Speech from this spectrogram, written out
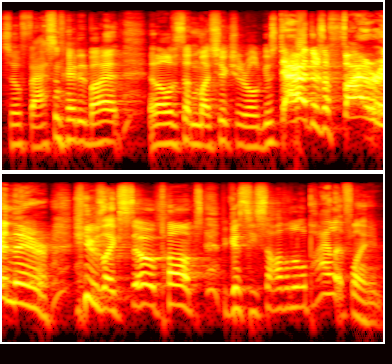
so fascinated by it. And all of a sudden, my six year old goes, Dad, there's a fire in there. He was like so pumped because he saw the little pilot flame.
